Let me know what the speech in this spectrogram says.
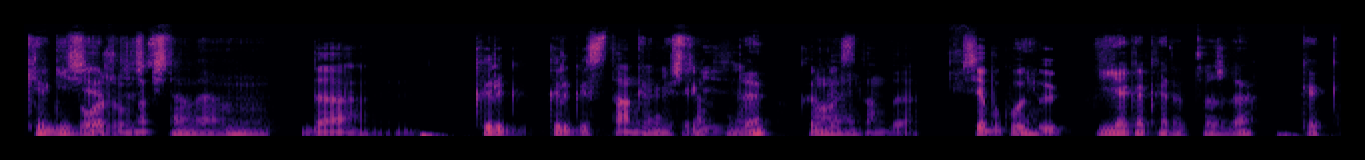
Киргизия, Тоже у нас- Таджикистан, да. Да, Кырг... Кыргызстан, а Кыргызстан, Киргизия. да? Кыргызстан, да. Все буквы Не. «ы». Я как этот тоже, да? Как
